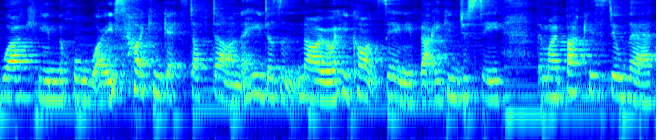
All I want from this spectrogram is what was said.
working in the hallway so I can get stuff done. He doesn't know or he can't see any of that. He can just see that my back is still there.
